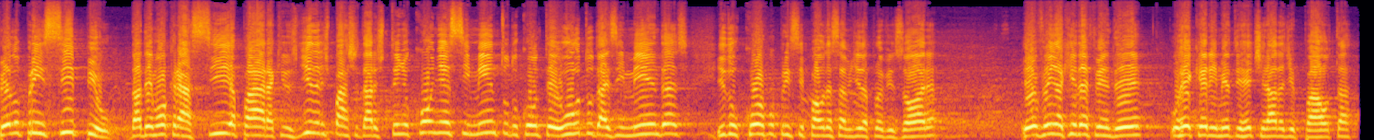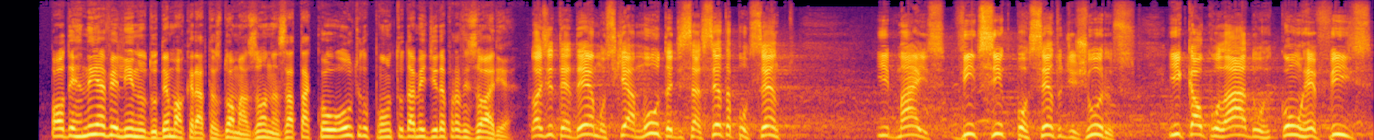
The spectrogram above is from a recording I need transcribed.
pelo princípio da democracia, para que os líderes partidários tenham conhecimento do conteúdo das emendas e do corpo principal dessa medida provisória, eu venho aqui defender o requerimento de retirada de pauta Pauderney Avelino, do Democratas do Amazonas, atacou outro ponto da medida provisória. Nós entendemos que a multa de 60% e mais 25% de juros, e calculado com refis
